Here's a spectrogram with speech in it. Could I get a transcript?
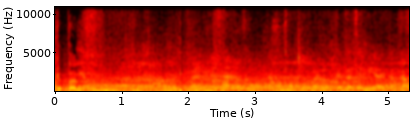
¿Qué tal? Para empezar, los invitamos a probar lo que es la semilla de cacao.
